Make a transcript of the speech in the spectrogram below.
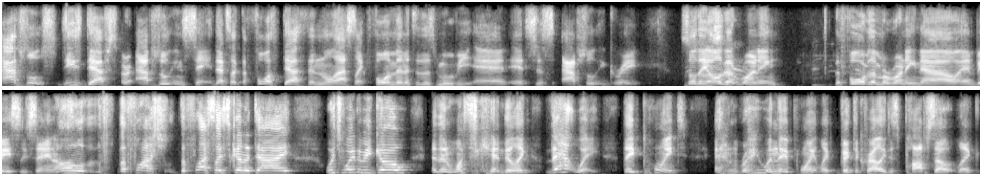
Absolute. These deaths are absolutely insane. That's like the fourth death in the last like four minutes of this movie, and it's just absolutely great. So they all got running. The four of them are running now, and basically saying, "Oh, the, the flash, the flashlight's gonna die. Which way do we go?" And then once again, they're like, "That way." They point, and right when they point, like Victor Crowley just pops out, like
